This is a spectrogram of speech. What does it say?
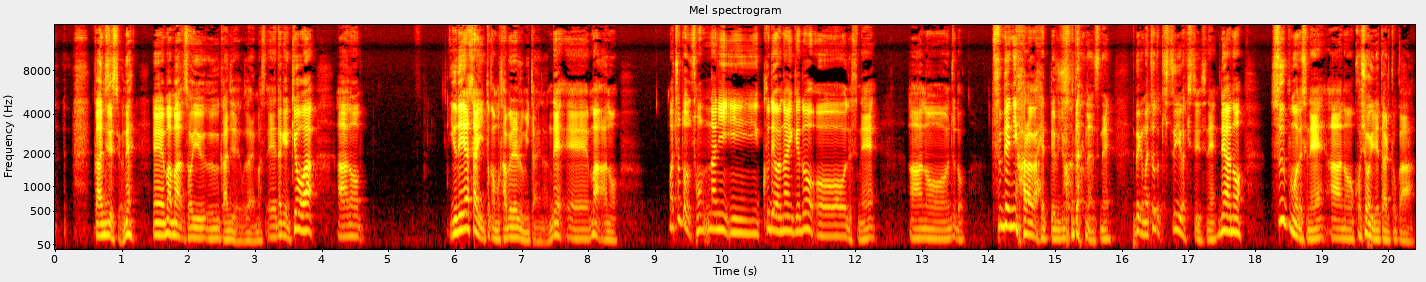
感じですよね。えーまあまあ、そういう感じでございます。えーだけど今日は、あの、茹で野菜とかも食べれるみたいなんで、えーまああの、まあちょっとそんなに苦ではないけど、ですね。あの、ちょっと、常に腹が減ってる状態なんですね。だけどまあちょっときついはきついですね。で、あの、スープもですね、あの、胡椒入れたりとか、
